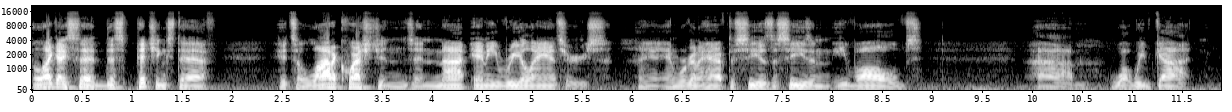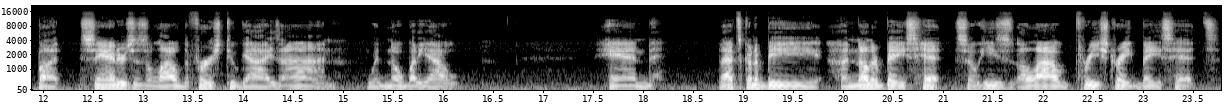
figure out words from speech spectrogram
like I said, this pitching staff, it's a lot of questions and not any real answers. And we're going to have to see as the season evolves um, what we've got. But Sanders has allowed the first two guys on with nobody out. And that's going to be another base hit. So he's allowed three straight base hits.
